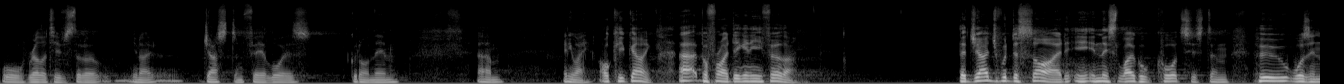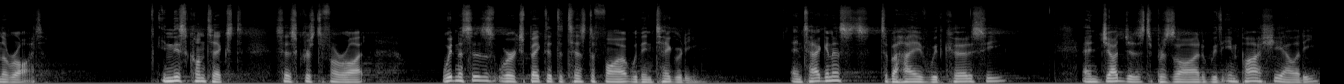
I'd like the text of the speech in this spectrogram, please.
Or relatives that are, you know, just and fair lawyers. Good on them. Um, anyway, I'll keep going uh, before I dig any further. The judge would decide in, this local court system who was in the right. In this context, says Christopher Wright, witnesses were expected to testify with integrity, antagonists to behave with courtesy, and judges to preside with impartiality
